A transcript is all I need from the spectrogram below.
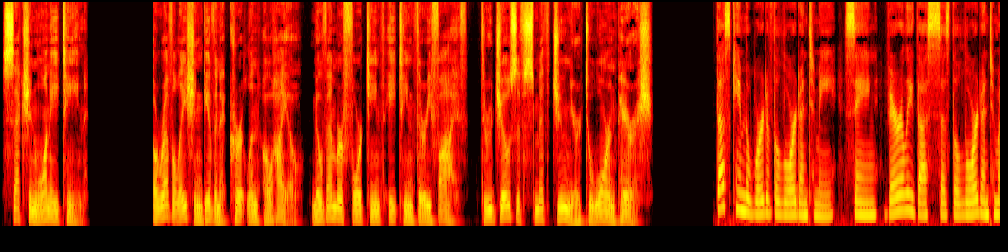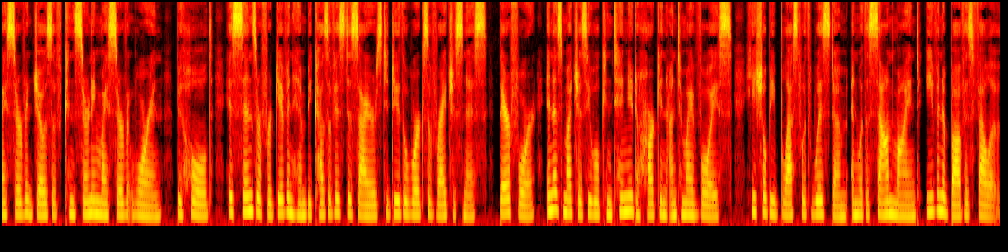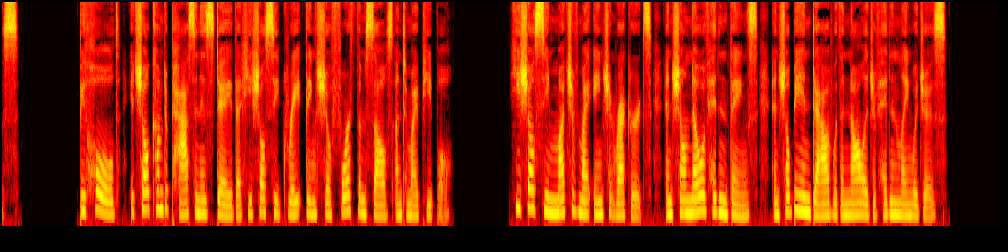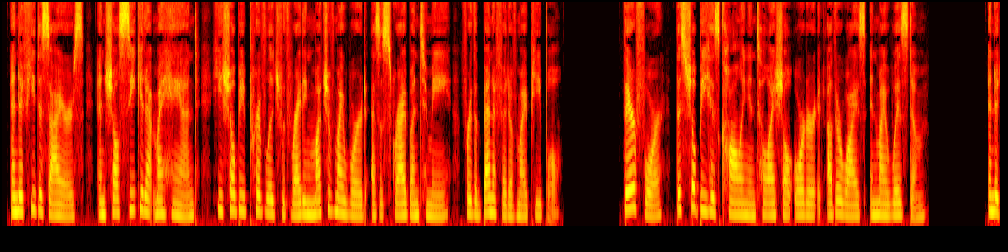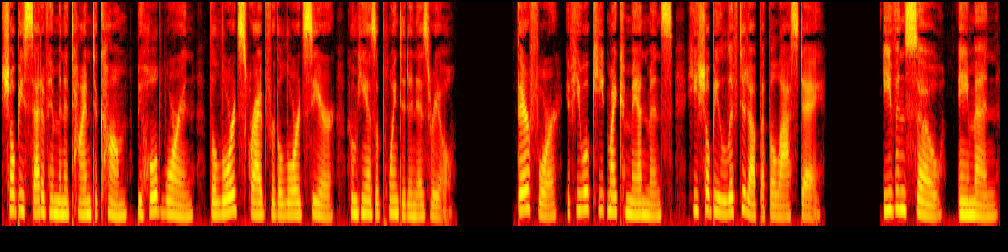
Section 118. A revelation given at Kirtland, Ohio, November 14, 1835, through Joseph Smith Jr. to Warren Parrish. Thus came the word of the Lord unto me, saying, Verily, thus says the Lord unto my servant Joseph concerning my servant Warren Behold, his sins are forgiven him because of his desires to do the works of righteousness. Therefore, inasmuch as he will continue to hearken unto my voice, he shall be blessed with wisdom and with a sound mind, even above his fellows. Behold, it shall come to pass in his day that he shall see great things show forth themselves unto my people. He shall see much of my ancient records, and shall know of hidden things, and shall be endowed with a knowledge of hidden languages. And if he desires, and shall seek it at my hand, he shall be privileged with writing much of my word as a scribe unto me, for the benefit of my people. Therefore, this shall be his calling until I shall order it otherwise in my wisdom. And it shall be said of him in a time to come Behold, Warren, the Lord scribe for the Lord seer, whom he has appointed in Israel. Therefore, if he will keep my commandments, he shall be lifted up at the last day. Even so, Amen.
